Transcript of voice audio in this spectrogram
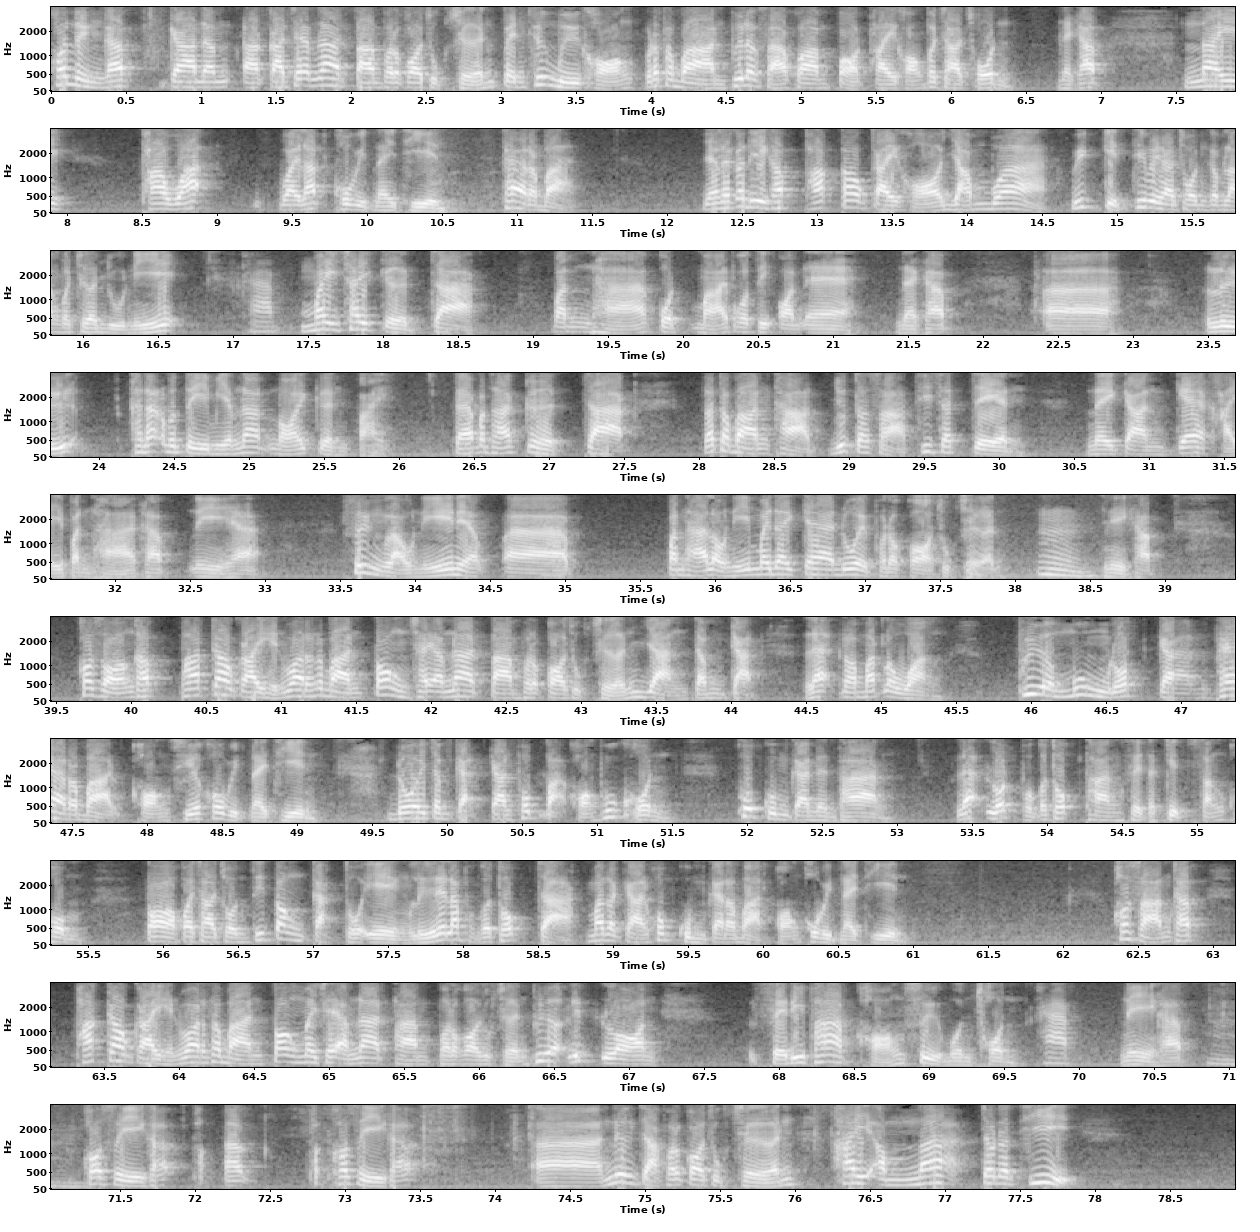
ข้อหนึ่งครับการนำการใช้อำนาจตามพรกฉุกเฉิน เป็นเครื่องมือของรัฐบาลเพื่อรักษาความปลอดภัยของประชาชนนะครับ ในภาวะไวรัสโควิด -19 แพร่ระบาด อย่างไรก็ดีครับพักเก้าวไกลขอย้ำว่าวิกฤตที่ประชาชนกำลังเผชิญอยู่นี้ครับไม่ใช่เกิดจากปัญหากฎหมายปกติอ่อนแอนะครับอ่าหรือคณะรัฐมนตรีมีอำนาจน้อยเกินไป แต่ปัญหาเกิดจากรัฐบาลขาดยุทธศาสตร์ที่ชัดเจนในการแก้ไขปัญหาครับนี่ฮะซึ่งเหล่านี้เนี่ยอ่าปัญหาเหล่านี้ไม่ได้แก้ด้วยพรกฉุกเฉินอืมนี่ครับ ข้อ 2 ครับพรรคก้าวไกลเห็นว่ารัฐบาลต้องใช้อำนาจตามพรกฉุกเฉินอย่างจำกัด และระมัดระวัง เพื่อมุ่งลดการแพร่ระบาดของเชื้อโควิด -19 โดยจำกัดการพบปะของผู้คน ควบคุมการเดินทาง และลดผลกระทบทางเศรษฐกิจสังคม ต่อประชาชนที่ต้องกักตัวเอง หรือได้รับผลกระทบจากมาตรการควบคุมการระบาดของโควิด -19 ข้อ 3 ครับพักเก้าไกลเห็นว่ารัฐบาลต้องไม่ใช้อำนาจตามพรกฉุกเฉินเพื่อลิดรอน เสรีภาพของสื่อมวลชน ครับ นี่ครับ ข้อ4ครับอ่าข้อ4ครับอ่าเนื่องจากพรกฉุกเฉินให้อำนาจเจ้าหน้าที่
